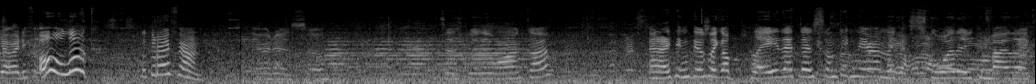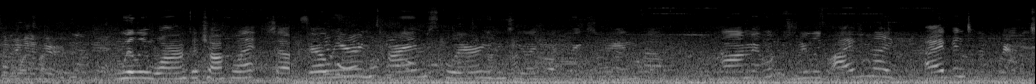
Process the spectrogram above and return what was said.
get ready for Oh look! Look what I found. There it is. So it says Willy Wonka. And I think there's like a play that does something there and like a store that you can buy like Willy Wonka chocolate. So, so we're in Times Square. You can see like what big screen. Um, it looks really cool. I've like I've been to Times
